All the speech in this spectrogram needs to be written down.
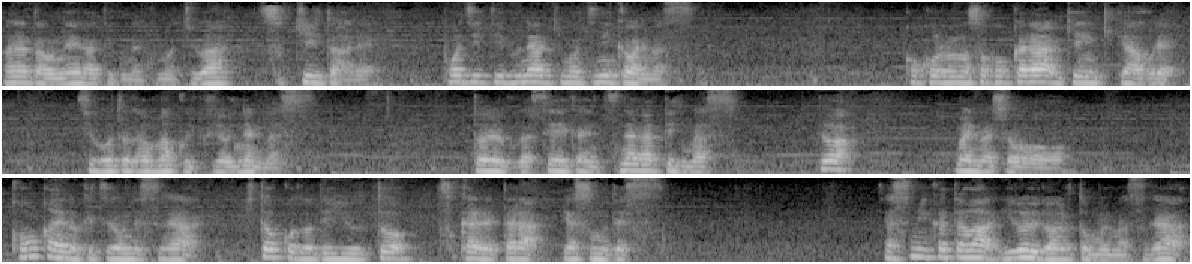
あなたのネガティブな気持ちはすっきりと晴れポジティブな気持ちに変わります。心の底から元気があふれ仕事がうまくいくようになります。努力が成果につながっていきます。では参りましょう。今回の結論ですが一言で言うと疲れたら休むです。休み方はいろいろあると思いますが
